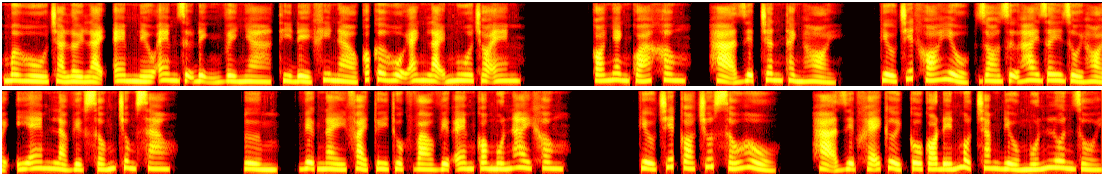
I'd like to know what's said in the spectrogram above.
mơ hồ trả lời lại em nếu em dự định về nhà thì để khi nào có cơ hội anh lại mua cho em. Có nhanh quá không? Hạ Diệp chân thành hỏi. Kiều Chiết khó hiểu, do dự hai giây rồi hỏi ý em là việc sống chung sao? Ừm, việc này phải tùy thuộc vào việc em có muốn hay không? Kiều Chiết có chút xấu hổ. Hạ Diệp khẽ cười cô có đến 100 điều muốn luôn rồi.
